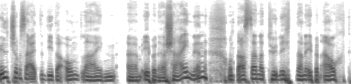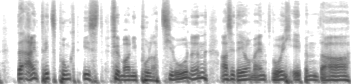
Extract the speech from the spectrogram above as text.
Bildschirmseiten, die da online ähm, eben erscheinen und das dann natürlich dann eben auch der Eintrittspunkt ist für Manipulationen, also dem Moment, wo ich eben da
